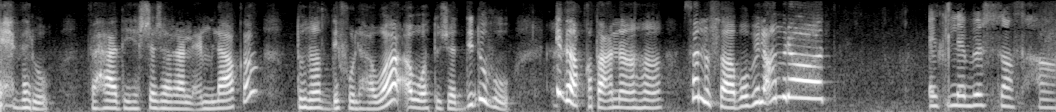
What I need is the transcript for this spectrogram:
احذروا فهذه الشجرة العملاقة تنظف الهواء وتجدده. إذا قطعناها سنصاب بالأمراض. اقلب الصفحة.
